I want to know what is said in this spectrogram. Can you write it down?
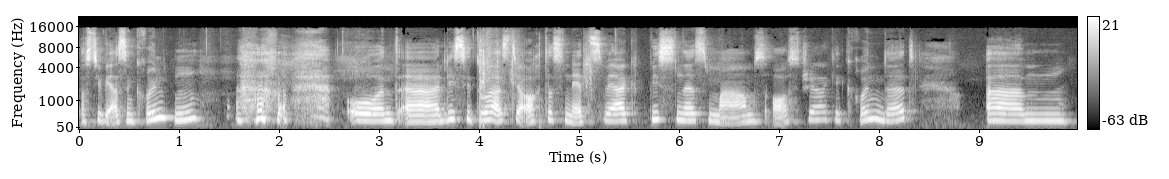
aus diversen Gründen. Und äh, Lissi, du hast ja auch das Netzwerk Business Moms Austria gegründet. Ähm,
